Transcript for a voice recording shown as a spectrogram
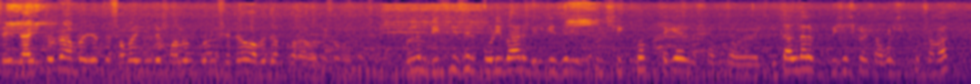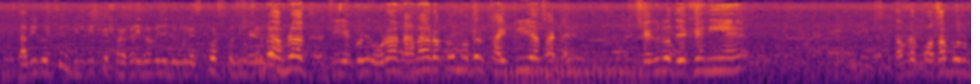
সেই দায়িত্বটা আমরা যাতে সবাই মিলে পালন করি, সেটাও আবেদন করা হলো সবার কাছে। বললাম বিলকিসের পরিবার বিলকিসের স্কুল শিক্ষক থেকে গীতালদার বিশেষ করে সকল শিক্ষক সমাজ দাবি করছেন বিলকিসকে সরকারিভাবে যদি কোনো স্পোর্টস কোচিং সেগুলো আমরা ইয়ে করি ওরা নানা রকম ওদের ক্রাইটেরিয়া থাকে। সেগুলো দেখে নিয়ে আমরা কথা বলব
